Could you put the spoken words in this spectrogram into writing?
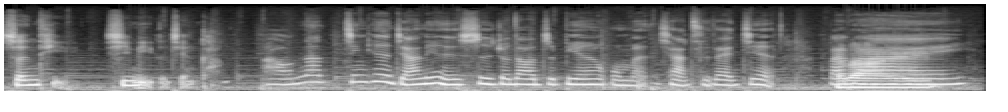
身体、心理的健康。好，那今天的减压练习室就到这边，我们下次再见，拜拜。拜拜。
